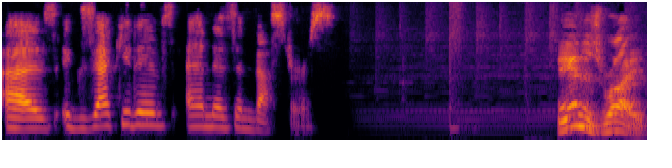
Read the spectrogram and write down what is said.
as executives, and as investors. Ann is right,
